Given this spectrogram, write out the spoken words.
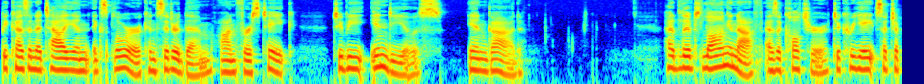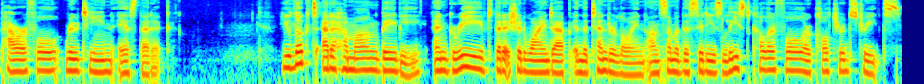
because an Italian explorer considered them, on first take, to be Indios, in God, had lived long enough as a culture to create such a powerful, routine aesthetic. You looked at a Hmong baby and grieved that it should wind up in the Tenderloin on some of the city's least colorful or cultured streets.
